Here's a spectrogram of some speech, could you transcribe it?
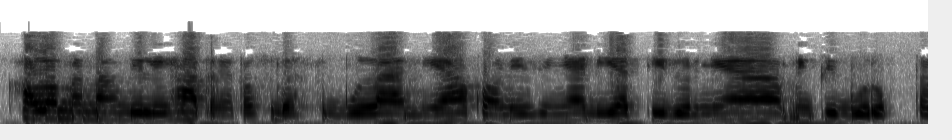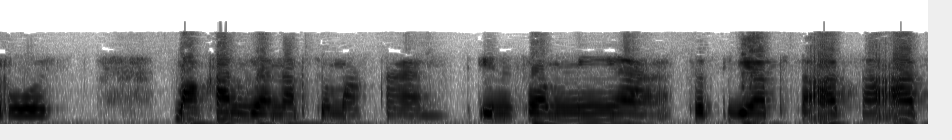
kalau memang dilihat ternyata sudah sebulan ya kondisinya dia tidurnya mimpi buruk terus, makan gak nafsu makan, insomnia setiap saat-saat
